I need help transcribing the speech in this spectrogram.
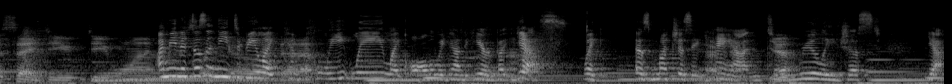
Gonna say, do you do you want? I mean, it doesn't need to be like that? completely like all the way down to here, but yes, like as much as it Okay. can to Yeah. really just yeah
